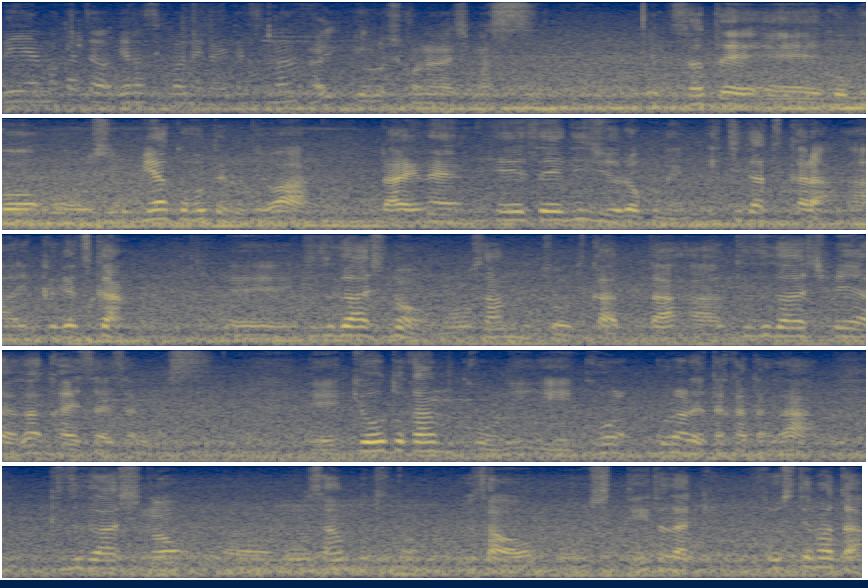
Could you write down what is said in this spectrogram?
上山課長よろしくお願いいたしますはい、よろしくお願いします。さて、えーここ新都ホテルでは来年平成26年1月から1ヶ月間、えー木津川市の農産物を使ったあ木津川市フェアが開催されます。えー京都観光に来られた方が木津川市の農産物の良さを知っていただき、そしてまた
